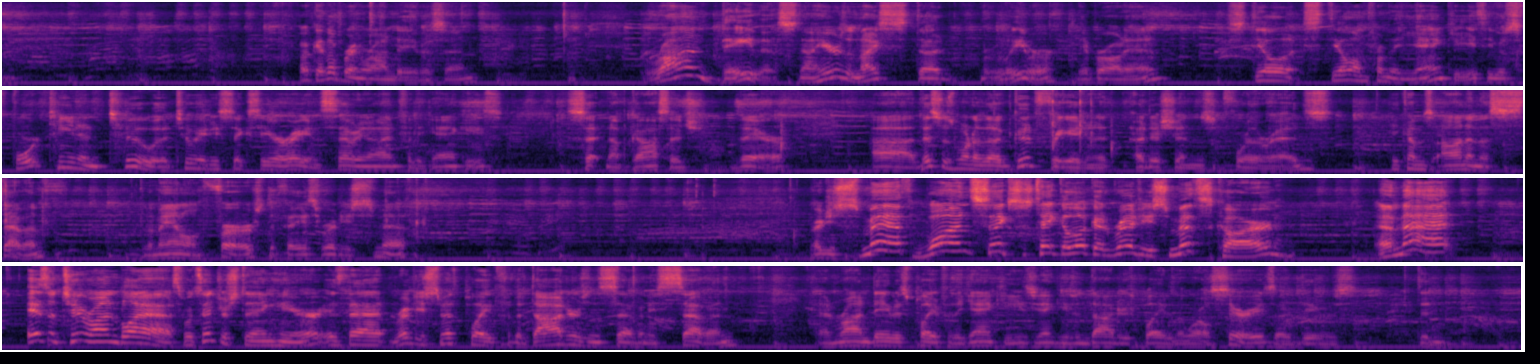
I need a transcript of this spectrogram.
Okay, they'll bring Ron Davis in. Ron Davis. Now here's a nice stud reliever they brought in. Steal, steal him from the Yankees. He was 14 and 2 with a 286 ERA and 79 for the Yankees, setting up Gossage there. Uh, this was one of the good free agent additions for the Reds. He comes on in the seventh. The man on first to face Reggie Smith. Reggie Smith, 1 6. Let's take a look at Reggie Smith's card. And that is a two run blast. What's interesting here is that Reggie Smith played for the Dodgers in 77, and Ron Davis played for the Yankees. Yankees and Dodgers played in the World Series, though Davis didn't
